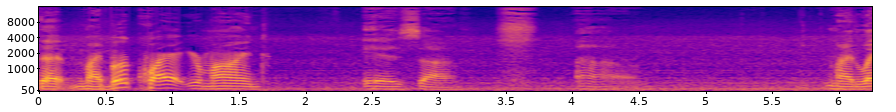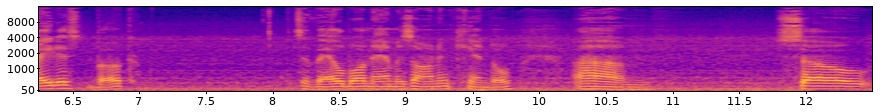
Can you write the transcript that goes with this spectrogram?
that. My book, Quiet Your Mind, is uh, uh my latest book. It's available on Amazon and Kindle. Um, so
